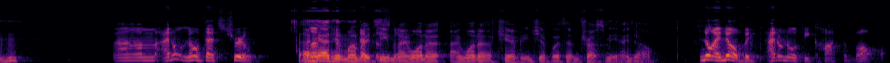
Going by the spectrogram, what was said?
hmm um, I don't know if that's true. I had him on my team, and I won a I won a championship with him. Trust me, I know. No, I know, but I don't know if he caught the ball.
